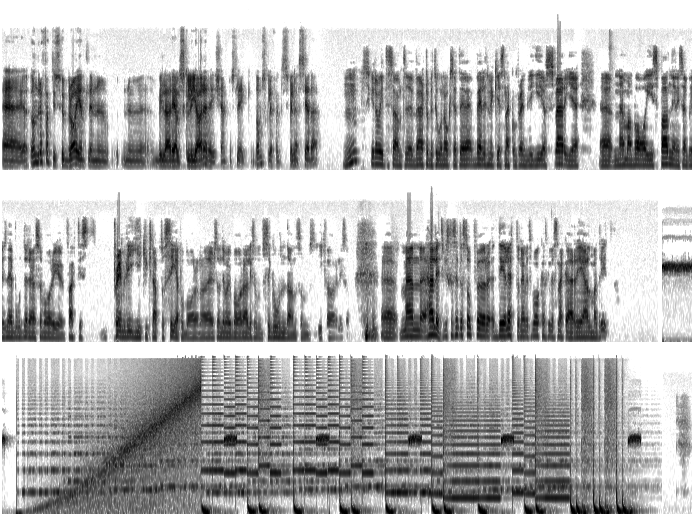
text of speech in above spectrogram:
Eh, jag undrar faktiskt hur bra egentligen nu, nu Villarreal skulle göra det i Champions League. De skulle faktiskt vilja se där. Mm, skulle vara intressant. Värt att betona också att det är väldigt mycket snack om Premier League i Sverige. Eh, när man var i Spanien exempelvis, när jag bodde där så var det ju faktiskt Premier League gick ju knappt att se på barerna där, så det var ju bara liksom Segundan som gick före liksom. Mm. Eh, men härligt, vi ska sätta stopp för del 1 och när vi är tillbaka ska vi snacka Real Madrid.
